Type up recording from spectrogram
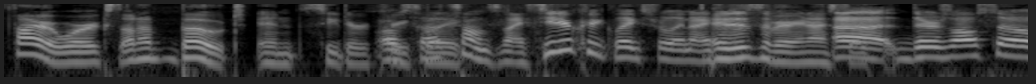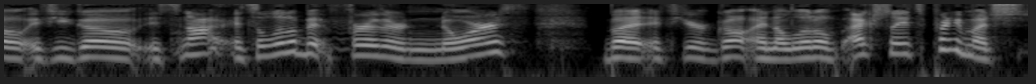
fireworks on a boat in Cedar oh, Creek so that Lake. sounds nice. Cedar Creek Lake's really nice. it is a very nice. Uh, there's also if you go, it's not. It's a little bit further north, but if you're going a little, actually, it's pretty much.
